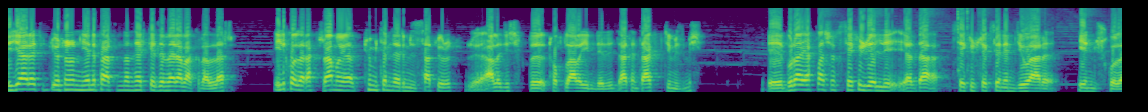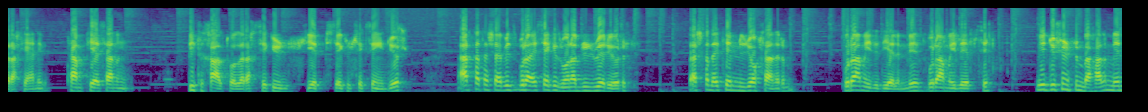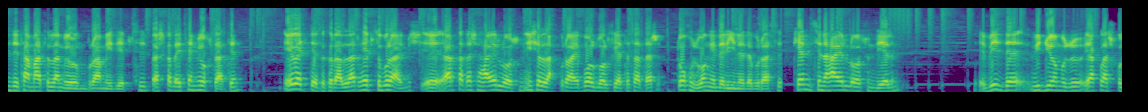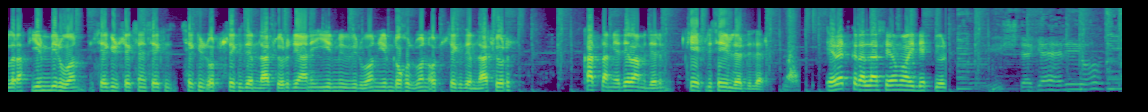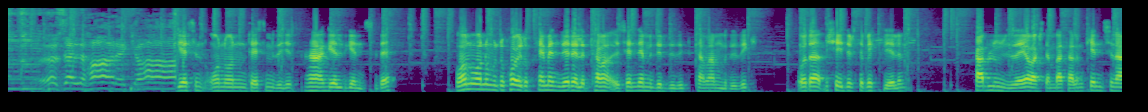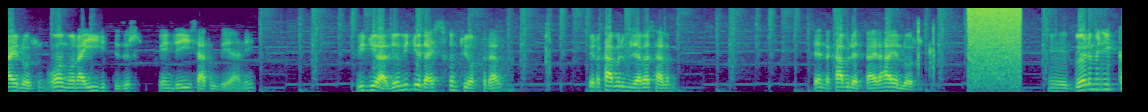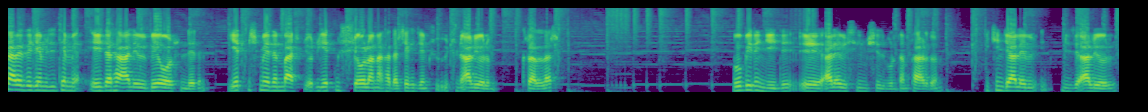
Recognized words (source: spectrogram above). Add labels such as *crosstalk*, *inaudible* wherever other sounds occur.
Ticaret videosunun yeni partinden herkese merhaba krallar. İlk olarak Ramo'ya tüm itemlerimizi satıyoruz. E, Alıcı çıktı toplu alayım dedi. Zaten takipçimizmiş. E, buraya yaklaşık 850 ya da 880 M civarı en düşük olarak yani. Tam piyasanın bir tık altı olarak 870-880 gidiyor. Arkadaşlar biz burayı 8 ona düz veriyoruz. Başka da itemimiz yok sanırım. Bura mıydı diyelim bir. Bura mıydı hepsi. Bir düşünsün bakalım. Ben de tam hatırlamıyorum bura hepsi. Başka da item yok zaten. Evet dedi krallar. Hepsi buraymış. Ee, arkadaşa hayırlı olsun. İnşallah burayı bol bol fiyata satar. 9 won eder yine de burası. Kendisine hayırlı olsun diyelim. Ee, biz de videomuzu yaklaşık olarak 21 won 888 838 emle açıyoruz. Yani 21 won 29 won 38 emle açıyoruz. Katlamaya devam edelim. Keyifli seyirler dilerim. Evet krallar Sevamayı bekliyoruz. İşte geliyor özel harekat. Gelsin onu onun teslim edeceğiz. Ha geldi kendisi de. Onu onumuzu koyduk hemen verelim. Tamam sende midir dedik. Tamam mı dedik. O da bir şeydirse bekleyelim. Kablumuzu da yavaştan basalım. Kendisine hayırlı olsun. On ona iyi gittidir. Bence iyi satıldı yani. Video alıyor. Videoda hiç sıkıntı yok kral. Şöyle kabulümüze basalım. Sen de kabul et gayrı hayırlı olsun. Ee, bölümün ilk kar edeceğimiz itemi Ejderha Alevi B olsun dedim. 70 M'den başlıyor. 73'e olana kadar çekeceğim. Şu üçünü alıyorum krallar. Bu birinciydi. Ee, Alevi silmişiz buradan pardon. İkinci alevimizi alıyoruz.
